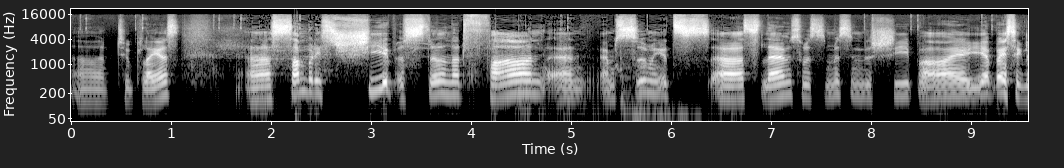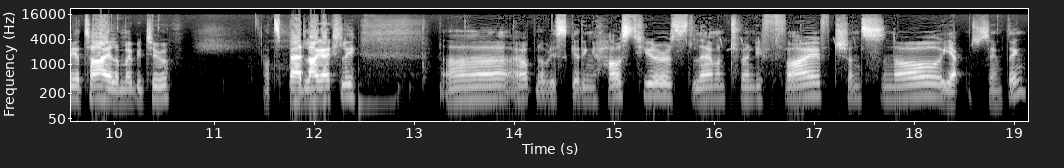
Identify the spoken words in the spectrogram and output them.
uh, two players. Uh, somebody's sheep is still not found, and I'm assuming it's uh, Slams who's missing the sheep by, yeah, basically a tile, or maybe two. That's bad luck, actually. Uh, I hope nobody's getting housed here. Slam on 25, Jon Snow, yep, same thing.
